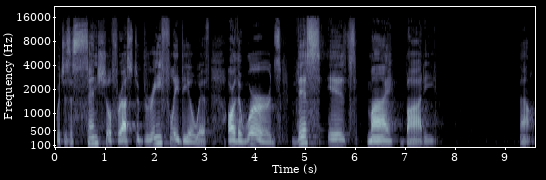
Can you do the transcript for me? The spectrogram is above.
which is essential for us to briefly deal with, are the words, This is my body. Now,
